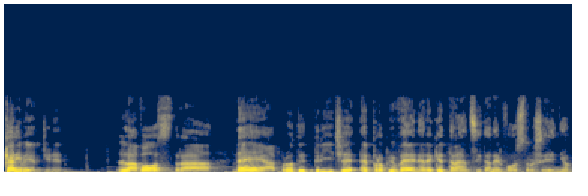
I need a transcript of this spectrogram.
Cari Vergine, la vostra dea protettrice è proprio Venere che transita nel vostro segno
